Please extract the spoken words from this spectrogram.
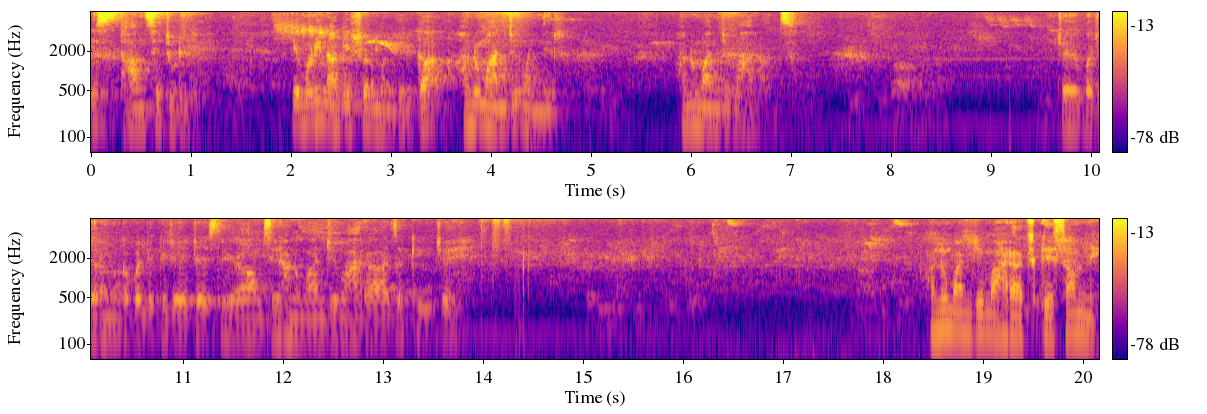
इस स्थान से जुड़ी है ये मणिनागेश्वर मंदिर का हनुमान जी मंदिर हनुमान जी महाराज। जय बजरंग बली की जय जय श्री राम, श्री हनुमान जी महाराज की जय। हनुमान जी महाराज के सामने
